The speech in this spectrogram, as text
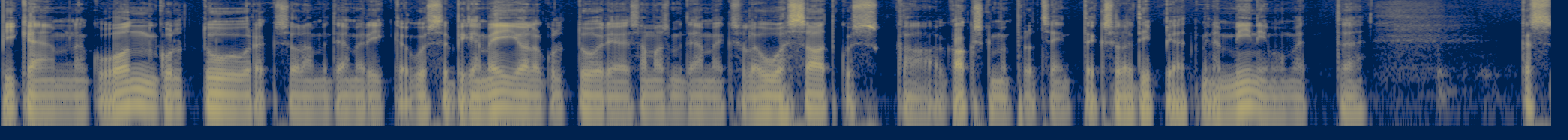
pigem nagu on kultuur, eks ole, me teame riike, kus see pigem ei ole kultuur ja samas me teame, eks ole, USA-d, kus ka kakskümmend protsenti, eks ole, tipi jätmine on miinimum, et kas,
